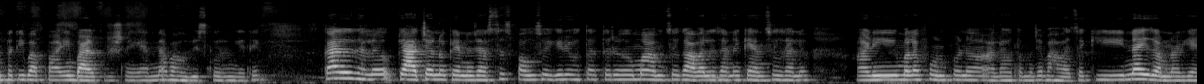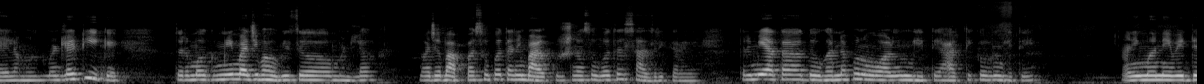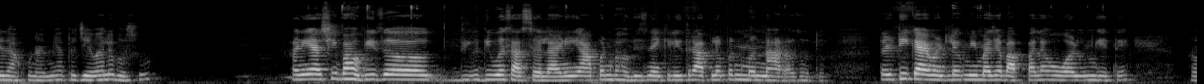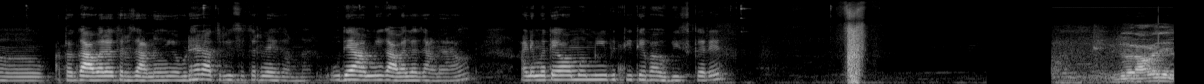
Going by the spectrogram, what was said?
गणपती बाप्पा आणि बाळकृष्ण यांना भाऊबीज करून घेते. काय झालं की अचानक यांना जास्तच पाऊस वगैरे होता तर मग आमचं गावाला जाणं कॅन्सल झालं. आणि मला फोन पण आला होता माझ्या भावाचा की नाही जमणार यायला म्हणून. म्हटलं ठीक आहे. तर मग मी माझी भाऊबीज म्हटलं माझ्या बाप्पासोबत आणि बाळकृष्णासोबतच साजरी करावी. तर मी आता दोघांना पण ओवाळून घेते आरती करून घेते. आणि मग नैवेद्य दाखवून आम्ही आता जेवायला बसू. आणि अशी भाऊबीज दि दिवस असेल आणि आपण भाऊबीज नाही केली तर आपलं पण मन नाराज होतं. तर ठीक आहे म्हटलं मी माझ्या बाप्पाला ओवाळून घेते. आता गावाला तर जाणं एवढ्या रात्रीचं तर नाही जमणार. उद्या आम्ही गावाला जाणार आहोत. आणि मग तेव्हा मग मी तिथे भाऊबीज करेन.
